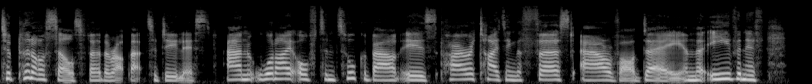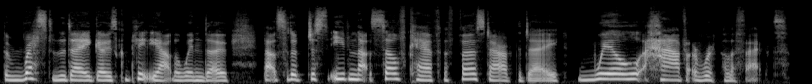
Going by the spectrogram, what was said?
to put ourselves further up that to do list. And what I often talk about is prioritizing the first hour of our day. And that even if the rest of the day goes completely out the window, that sort of just even that self care for the first hour of the day will have a ripple effect.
